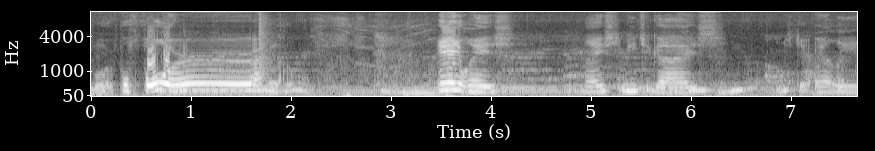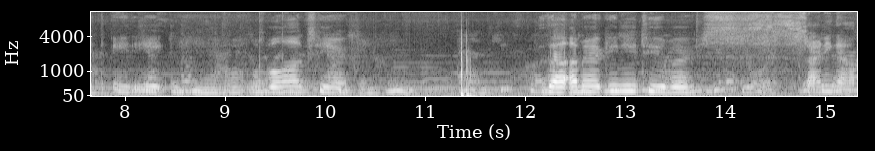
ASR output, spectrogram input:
for for for I don't know. Anyways, nice to meet you guys. Mr. Elliott 88 vlogs here. The American YouTuber signing out.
